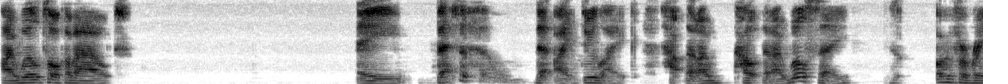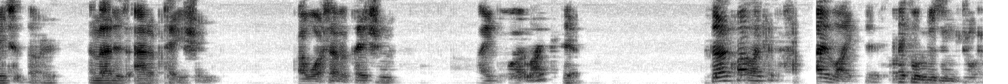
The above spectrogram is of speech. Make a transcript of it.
I will talk about a better film that I do like, how, that I how that I will say is overrated though, and that is Adaptation. I watched Adaptation. I quite liked it. Did I quite like it? I liked it. I thought it was enjoyable.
